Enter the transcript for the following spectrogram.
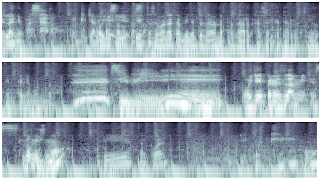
el año pasado, porque ya lo Oye, pasado, y pasado. esta semana también empezaron a pasar Acércate a Rocío en Telemundo. Sí vi. Oye, pero es la es lo mismo. Sí, es tal cual. ¿Y por qué? ¿Cómo,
